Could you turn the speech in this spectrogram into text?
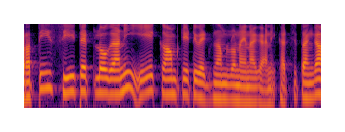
ప్రతి సీటెట్లో కానీ ఏ కాంపిటేటివ్ ఎగ్జామ్లోనైనా కానీ ఖచ్చితంగా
